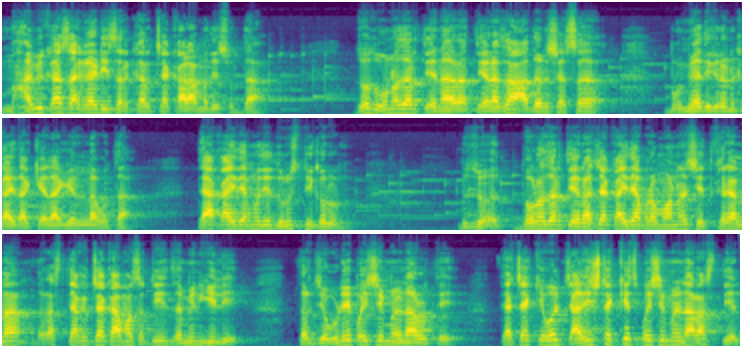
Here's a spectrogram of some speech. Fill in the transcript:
महाविकास आघाडी सरकारच्या काळामध्ये सुद्धा जो दोन हजार तेरा तेराचा आदर्श असा भूमी अधिग्रहण कायदा केला गेलेला होता त्या कायद्यामध्ये दुरुस्ती करून जो दोन हजार तेराच्या कायद्याप्रमाणे शेतकऱ्याला रस्त्याच्या कामासाठी जमीन गेली तर जेवढे पैसे मिळणार होते त्याच्या केवळ चाळीस टक्केच पैसे मिळणार असतील.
